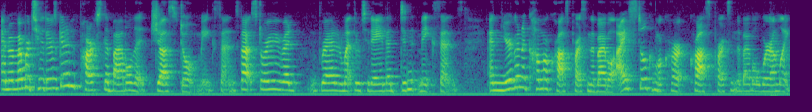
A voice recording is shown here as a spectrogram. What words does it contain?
And remember too, there's going to be parts of the Bible that just don't make sense. That story we read, read and went through today that didn't make sense. And you're going to come across parts in the Bible. I still come across parts in the Bible where I'm like,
